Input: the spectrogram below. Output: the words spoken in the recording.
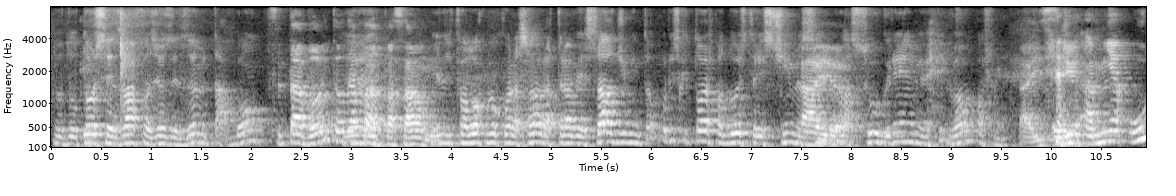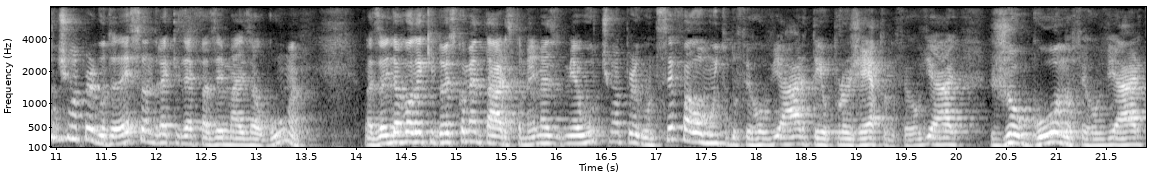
no doutor Cesar fazer os exames, tá bom. Se tá bom, então dá é, pra passar um. Ele falou que meu coração era atravessado, digo, então por isso que torce pra dois, três times, assim, Aí, Sul, Grêmio, e vamos pra frente. Aí sim. A minha última pergunta, daí se o André quiser fazer mais alguma. Mas eu ainda vou ler aqui dois comentários também, mas minha última pergunta. Você falou muito do Ferroviário, tem o projeto no Ferroviário, jogou no Ferroviário,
